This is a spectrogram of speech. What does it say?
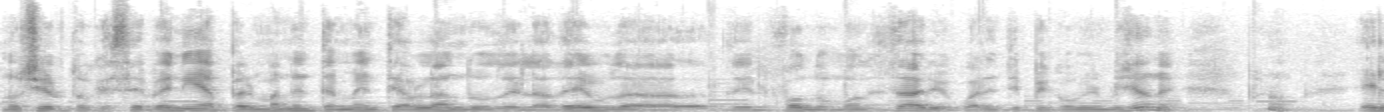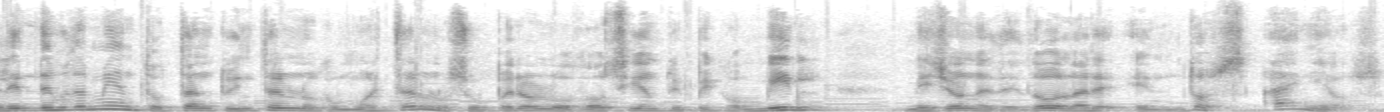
¿no es cierto que se venía permanentemente hablando de la deuda del Fondo Monetario, cuarenta y pico mil millones? Bueno, el endeudamiento, tanto interno como externo, superó los doscientos y pico mil millones de dólares en dos años.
